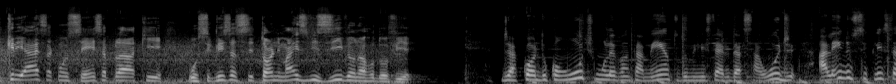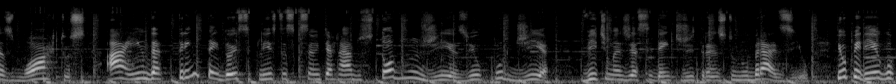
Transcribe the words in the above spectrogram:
e criar essa consciência para que o ciclista se torne mais visível na rodovia. De acordo com o último levantamento do Ministério da Saúde, além dos ciclistas mortos, há ainda 32 ciclistas que são internados todos os dias, viu, por dia, vítimas de acidentes de trânsito no Brasil. E o perigo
